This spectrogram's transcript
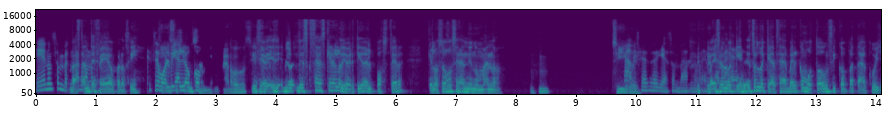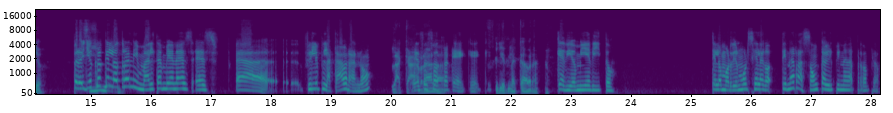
Sí, era un San Bernardo. Bastante feo, pero sí. Que se volvía loco. sí, ¿Sabes qué era lo divertido del póster? Que los ojos eran de un humano. Sí, ah, güey. eso ya son eso, es lo que, eso es lo que hace ver como todo un psicópata a cuyo. Pero yo creo que el otro animal también es, es uh, Philip la cabra, ¿no? La cabra. Ese es otro que, que, Philip la cabra. Que dio miedito. Que lo mordió un murciélago. Tiene razón, Cabil Pineda, perdón, pero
